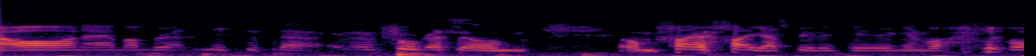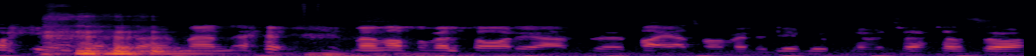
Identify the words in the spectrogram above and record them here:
Ja, nej, man börjar lite sådär fråga sig om, om Fajas-prioriteringen var, var helt rätt där. Men, men man får väl ta det att eh, Fajas var en väldigt trevlig upplevelse. Sen så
